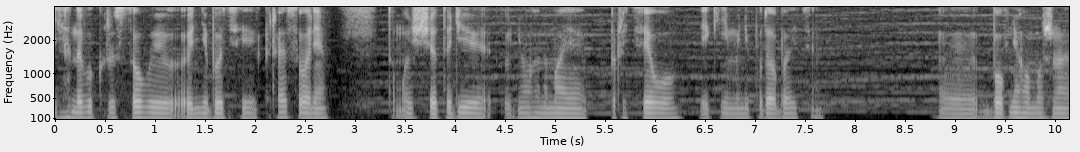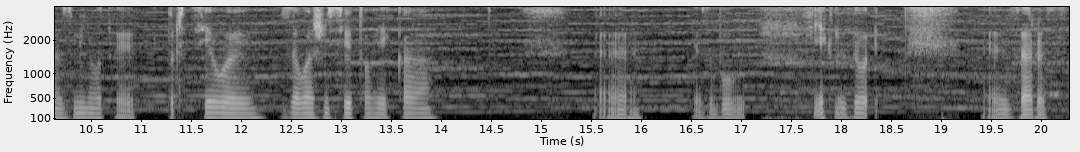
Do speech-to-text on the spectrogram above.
я не використовую е, ніби ці креслення, тому що тоді у нього немає прицілу, який мені подобається. Е, бо в нього можна змінювати приціли в залежності від того, яка. Е, я забув, як називає. Е, зараз.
